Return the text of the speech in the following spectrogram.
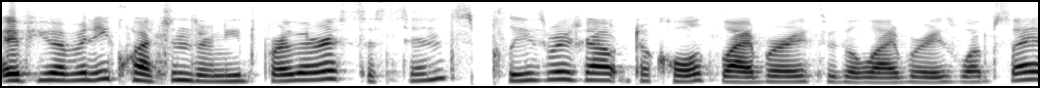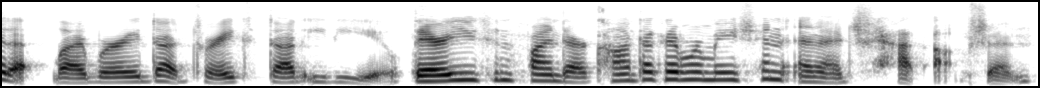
If you have any questions or need further assistance, please reach out to Cowles Library through the library's website at library.drake.edu. There you can find our contact information and a chat option.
